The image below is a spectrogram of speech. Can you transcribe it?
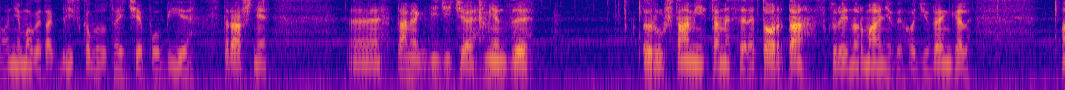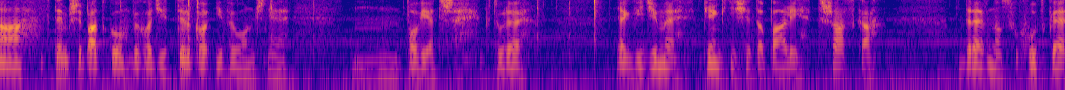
No, nie mogę tak blisko, bo tutaj ciepło bije strasznie. E, Tam jak widzicie między rusztami tam jest retorta, z której normalnie wychodzi węgiel, a w tym przypadku wychodzi tylko i wyłącznie powietrze, które jak widzimy pięknie się to pali, trzaska drewno suchutkę,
